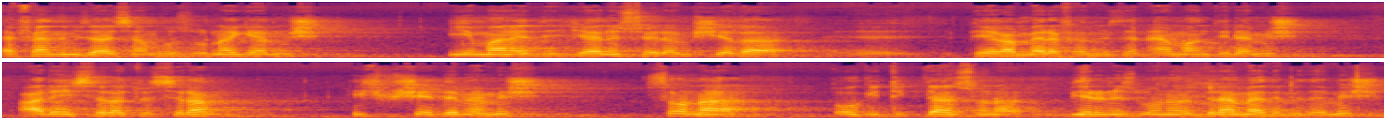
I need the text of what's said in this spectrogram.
Efendimiz Aleyhisselam huzuruna gelmiş, iman edeceğini söylemiş ya da e, Peygamber Efendimiz'den eman dilemiş. Aleyhissalatü vesselam hiçbir şey dememiş. Sonra o gittikten sonra biriniz bunu öldüremedi mi demiş.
